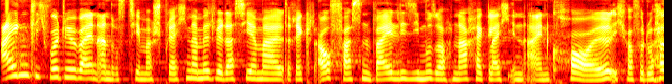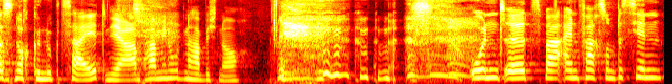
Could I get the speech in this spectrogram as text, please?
Eigentlich wollten wir über ein anderes Thema sprechen, damit wir das hier mal direkt auffassen, weil Lisi muss auch nachher gleich in einen Call. Ich hoffe, du hast noch genug Zeit. Ja, ein paar Minuten habe ich noch. Und äh, zwar einfach so ein bisschen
